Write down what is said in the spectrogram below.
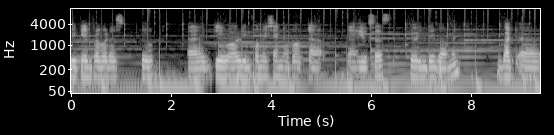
VPN providers to uh, give all information about uh, users to Indian government. But uh,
